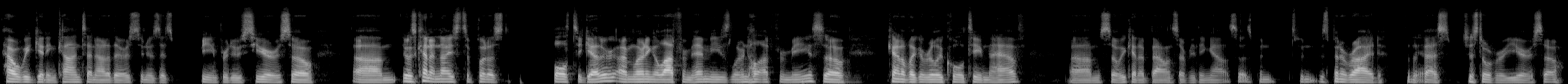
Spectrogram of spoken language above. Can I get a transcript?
how are we getting content out of there as soon as it's being produced here so um, it was kind of nice to put us both together. I'm learning a lot from him. He's learned a lot from me. So mm-hmm. kind of like a really cool team to have. Um, so we kind of balance everything out. So it's been it's been it's been a ride for the yeah. past just over a year. or So.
